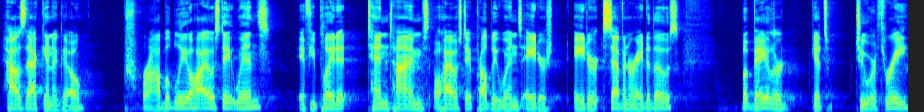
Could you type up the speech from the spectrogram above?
how's that going to go? Probably Ohio State wins. If you played it 10 times, Ohio State probably wins 8 or 8 or 7 or 8 of those. But Baylor gets 2 or 3.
